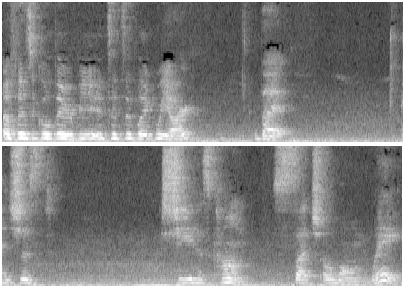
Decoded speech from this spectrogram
a physical therapy intensive like we are but it's just she has come such a long way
